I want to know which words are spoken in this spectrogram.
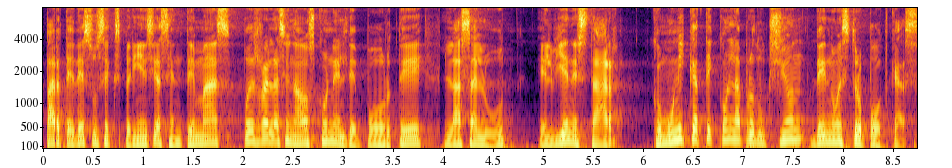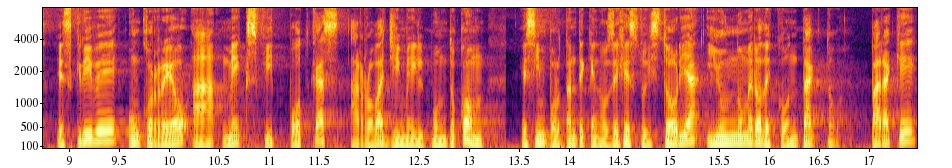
parte de sus experiencias en temas pues relacionados con el deporte, la salud, el bienestar, comunícate con la producción de nuestro podcast. Escribe un correo a mexfitpodcast@gmail.com. Es importante que nos dejes tu historia y un número de contacto para que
